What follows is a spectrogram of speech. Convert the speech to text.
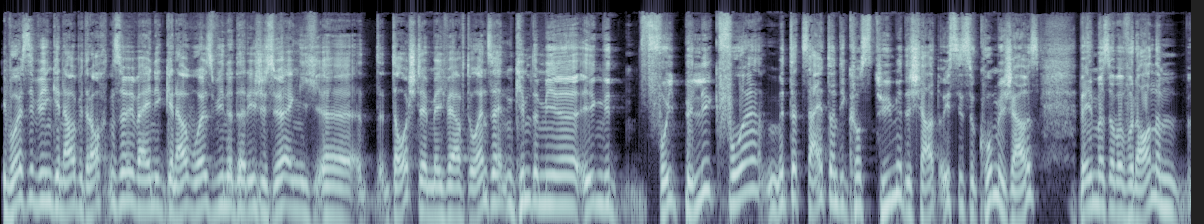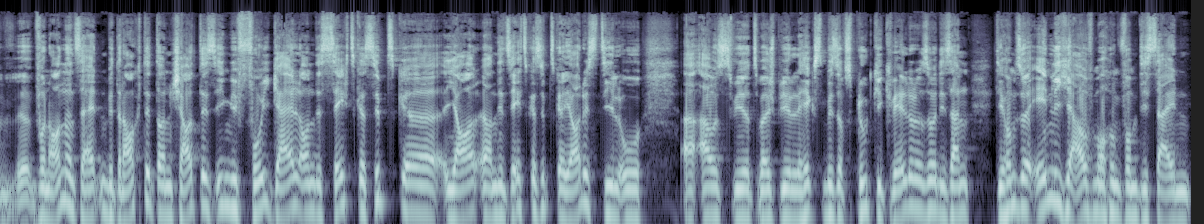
ich weiß nicht, wie ich ihn genau betrachten soll, weil ich nicht genau weiß, wie ihn der Regisseur eigentlich äh, darstellen möchte. Weil auf der einen Seite kommt er mir irgendwie voll billig vor mit der Zeit und die Kostüme, das schaut alles so komisch aus. Wenn man es aber von anderen, von anderen Seiten betrachtet, dann schaut das irgendwie voll geil an das 60er, 70er Jahr, an den 60er, 70er Jahresstil äh, aus, wie zum Beispiel Hexen bis aufs Blut gequält oder so. Die sind, die haben so eine ähnliche Aufmachung vom Design.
